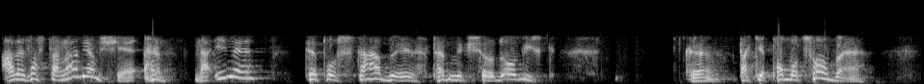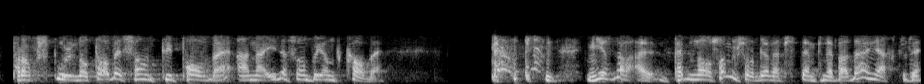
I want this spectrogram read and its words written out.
Ale zastanawiam się, na ile te postawy pewnych środowisk takie pomocowe, prowspólnotowe są typowe, a na ile są wyjątkowe. Nie znam, pewno są już robione wstępne badania, które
